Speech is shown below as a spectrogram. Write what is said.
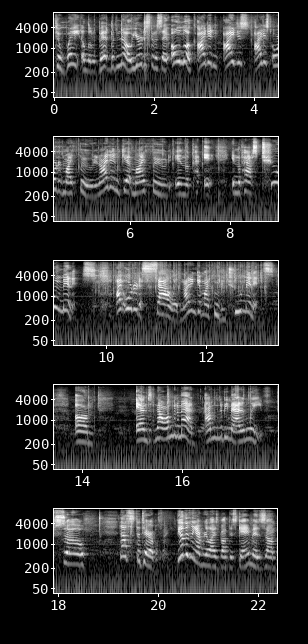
to wait a little bit, but no, you're just gonna say, "Oh, look, I didn't. I just, I just ordered my food, and I didn't get my food in the in the past two minutes. I ordered a salad, and I didn't get my food in two minutes. Um, and now I'm gonna mad. I'm gonna be mad and leave. So that's the terrible thing. The other thing I realized about this game is um,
